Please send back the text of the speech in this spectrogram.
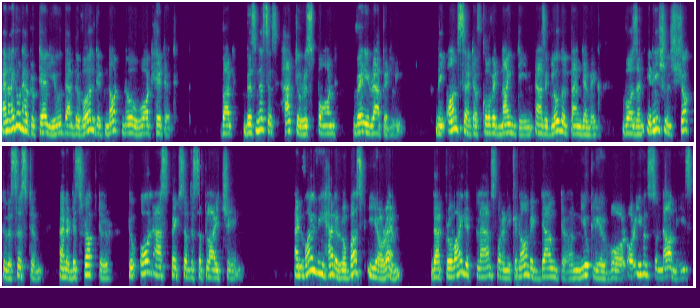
And I don't have to tell you that the world did not know what hit it, but businesses had to respond very rapidly. The onset of COVID-19 as a global pandemic was an initial shock to the system and a disruptor to all aspects of the supply chain. And while we had a robust ERM that provided plans for an economic downturn, nuclear war, or even tsunamis,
